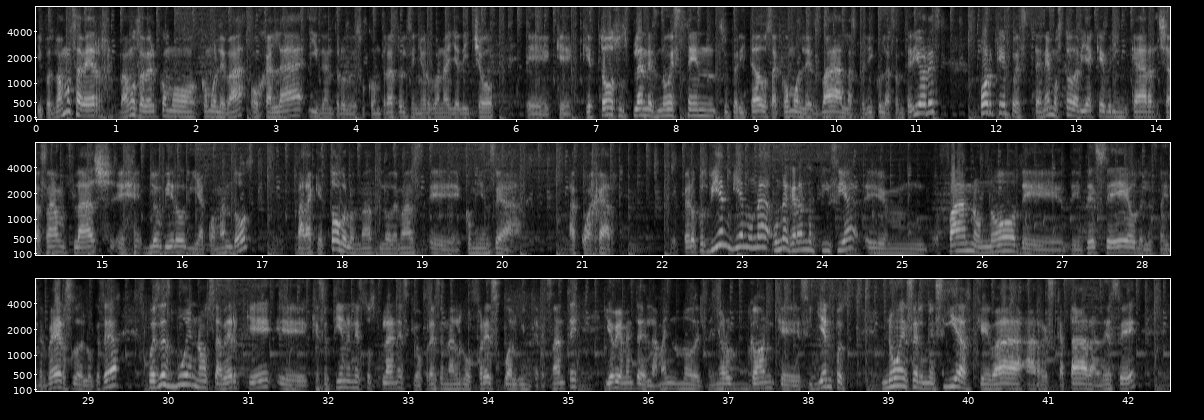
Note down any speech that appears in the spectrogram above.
Y pues vamos a ver, vamos a ver cómo, cómo le va. Ojalá y dentro de su contrato el señor Gon haya dicho eh, que, todos sus planes no estén superitados a cómo les va a las películas anteriores, porque pues tenemos todavía que brincar Shazam, Flash, eh, Blue Beetle y Aquaman 2 para que todo lo, demás eh, comience a cuajar. Pero pues bien, bien, una, una gran noticia, em, fan o no de, de, DC o del Snyderverse o de lo que sea, pues es bueno saber que, eh, que se tienen estos planes que ofrecen algo fresco, algo interesante, y obviamente de la mano del señor Gunn, que si bien pues no es el Mesías que va a rescatar a DC,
